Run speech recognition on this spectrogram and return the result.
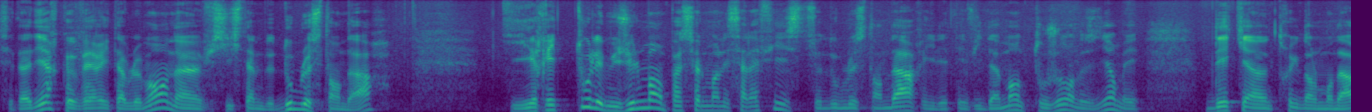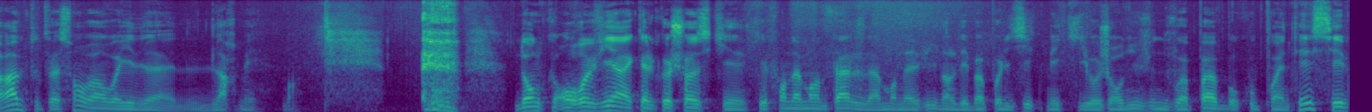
C'est-à-dire que véritablement, on a un système de double standard qui irrite tous les musulmans, pas seulement les salafistes. Ce double standard, il est évidemment toujours de se dire, mais dès qu'il y a un truc dans le monde arabe, de toute façon, on va envoyer de, l'armée. Donc on revient à quelque chose qui est, fondamental, à mon avis, dans le débat politique, mais qui aujourd'hui, je ne vois pas beaucoup pointer, c'est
